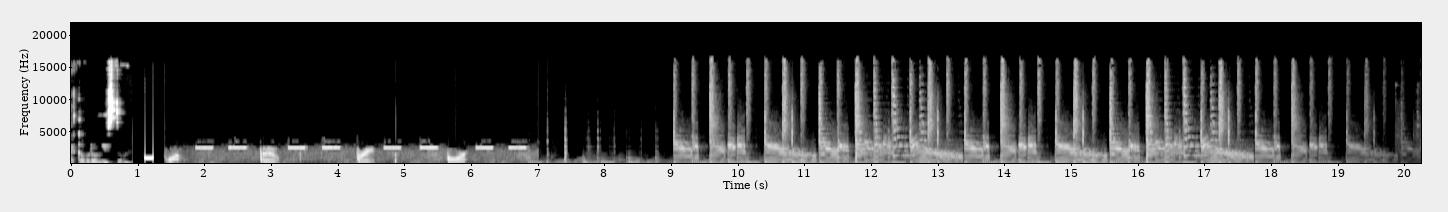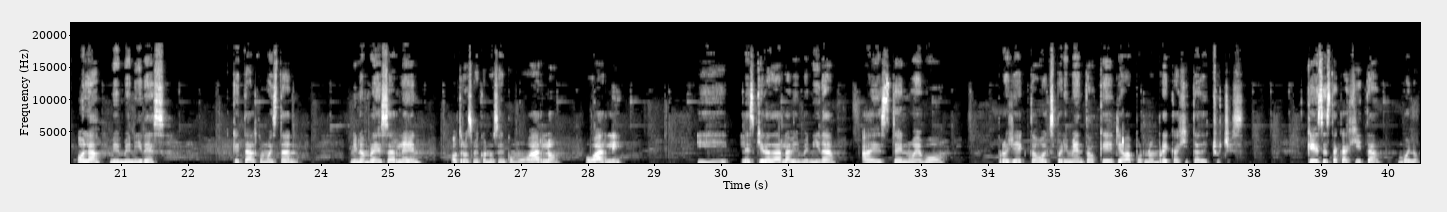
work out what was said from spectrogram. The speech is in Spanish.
Está cabrón esto. ¿eh? One, two, three, four. Hola, bienvenidos. ¿Qué tal? ¿Cómo están? Mi nombre es Arlene, otros me conocen como Arlo o Arly y les quiero dar la bienvenida a este nuevo proyecto o experimento que lleva por nombre Cajita de Chuches. ¿Qué es esta cajita? Bueno,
